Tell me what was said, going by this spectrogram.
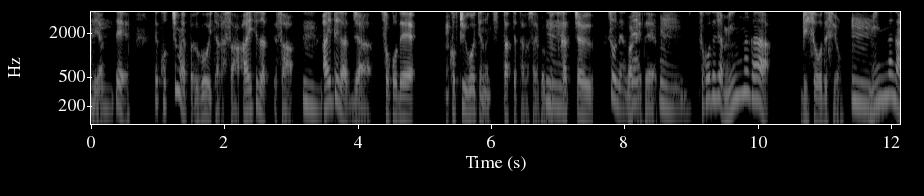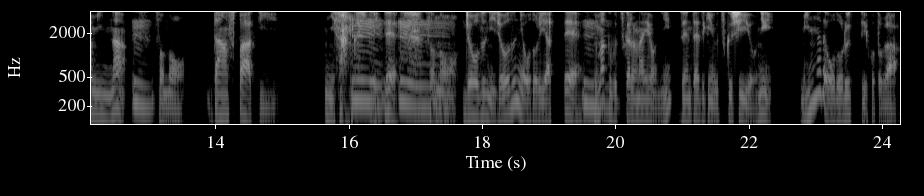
てやって、で、こっちもやっぱ動いたらさ、相手だってさ、うん。相手がじゃあそこで、こっち動いてるのに突っ立ってたらさ、やっぱぶつかっちゃうわけで、うん。そこでじゃあみんなが理想ですよ。うん、みんながみんな、うん。その、ダンスパーティーに参加していて、うんその、上手に上手に踊り合って、ううんまくぶつからないように、全体的に美しいように、みんなで踊るっていうことが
